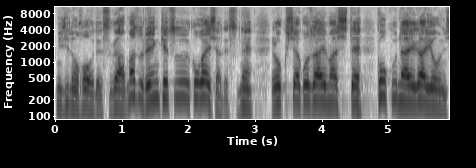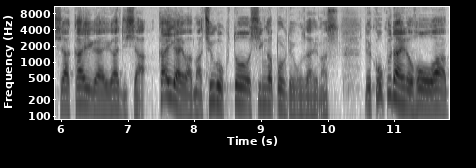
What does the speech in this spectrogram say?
右の方ですがまず連結子会社ですね。6社ございまして国内が4社海外が2社。海外はま中国とシンガポールでございます。で国内の方は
